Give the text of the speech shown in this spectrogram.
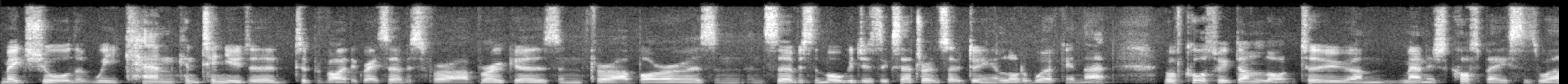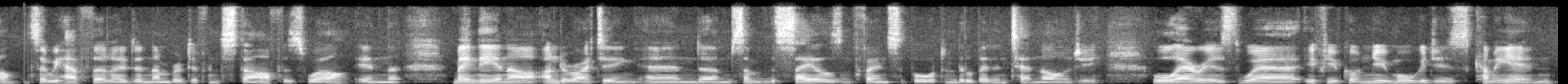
make sure that we can continue to, to provide the great service for our brokers and for our borrowers and, and service the mortgages, etc. And so doing a lot of work in that. Of course, we've done a lot to um, manage the cost base as well. So we have furloughed a number of different staff as well, in the, mainly in our underwriting and um, some of the sales and phone support and a little bit in technology. All areas where if you've got new mortgages coming in,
